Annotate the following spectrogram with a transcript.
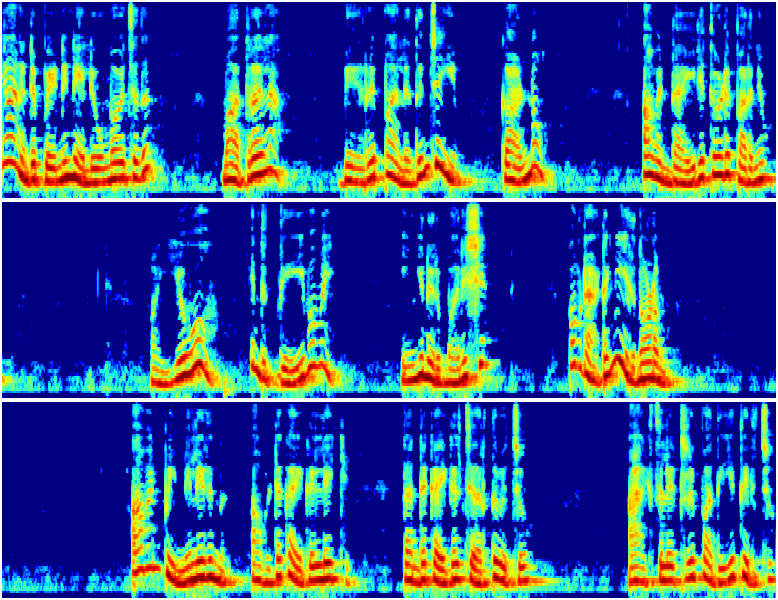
ഞാൻ എന്റെ പെണ്ണിനെയല്ലേ ഉമ്മ വെച്ചത്? മാത്രമല്ല വേറെ പലതും ചെയ്യും. കാണോ അവൻ ധൈര്യത്തോടെ പറഞ്ഞു. അയ്യോ എന്റെ ദൈവമേ ഇങ്ങനൊരു മനുഷ്യൻ. അവിടെ അടങ്ങിയിരുന്നോണം. അവൻ പിന്നിലിരുന്ന് അവളുടെ കൈകളിലേക്ക് തന്റെ കൈകൾ ചേർത്ത് വെച്ചു. ആക്സിലേറ്ററിൽ പതിയെ തിരിച്ചു.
